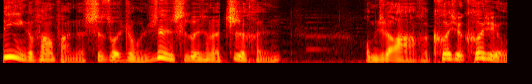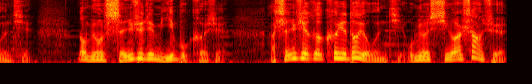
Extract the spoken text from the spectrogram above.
另一个方法呢是做这种认识论上的制衡。我们觉得啊，和科学科学有问题，那我们用神学去弥补科学啊，神学和科学都有问题，我们用形而上学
